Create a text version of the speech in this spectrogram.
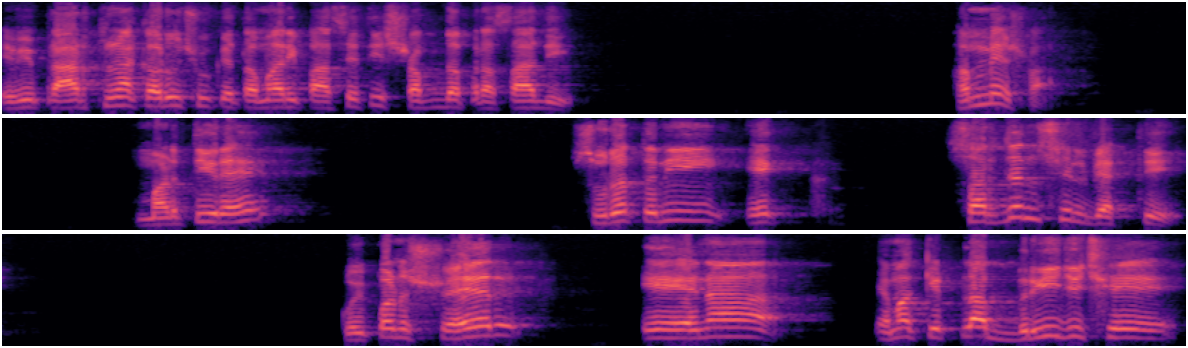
એવી પ્રાર્થના કરું છું કે તમારી પાસેથી શબ્દ પ્રસાદી હંમેશા મળતી રહે. સુરતની એક સર્જનશીલ વ્યક્તિ કોઈ પણ શહેર એ એના, એમાં કેટલા બ્રિજ છે,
